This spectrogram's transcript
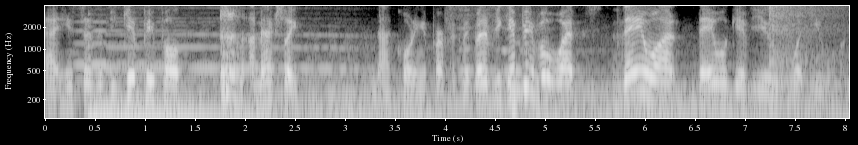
Uh, he says, if you give people, I'm actually not quoting it perfectly, but if you give people what they want, they will give you what you want.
